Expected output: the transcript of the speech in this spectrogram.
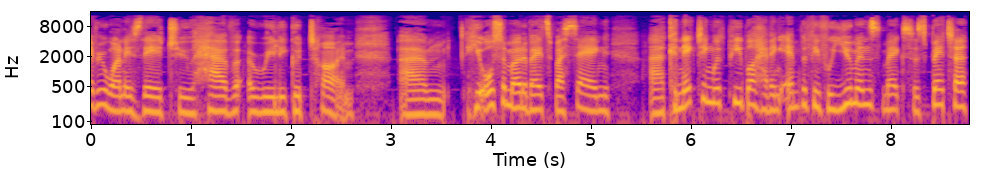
everyone is there to have a really good time. Um, he also motivates by saying, uh, connecting with people, having empathy for humans makes us better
